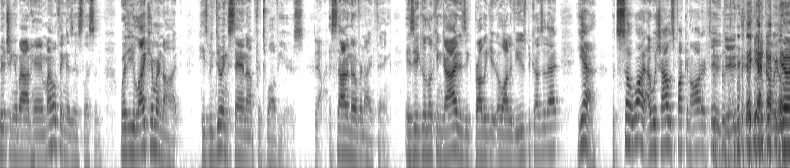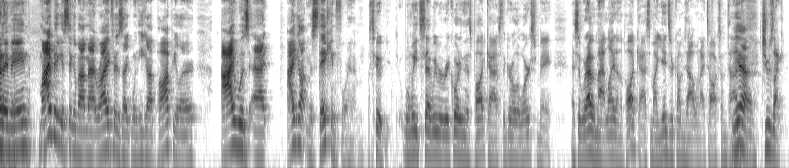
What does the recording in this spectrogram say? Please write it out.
bitching about him. My whole thing is this: listen, whether you like him or not, he's been doing stand up for 12 years. Yeah. It's not an overnight thing. Is he a good looking guy? Does he probably get a lot of views because of that? Yeah. But so what? I wish I was fucking hotter too, dude. Yeah, no, you know what I mean? My biggest thing about Matt Rife is like when he got popular, I was at, I got mistaken for him. dude, when we said we were recording this podcast, the girl that works for me, I said we're having Matt Light on the podcast, and my yinzer comes out when I talk sometimes. Yeah. she was like,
